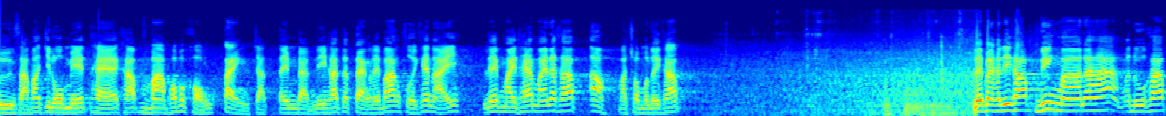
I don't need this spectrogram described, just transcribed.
43,000 กิโลเมตรแท้ครับ มาพร้อมกับของแต่งจัดเต็มแบบนี้ครับ จะแต่งอะไรบ้าง สวยแค่ไหน เลขไมล์แท้ไหมนะครับ อ้าว มาชมมาเลยครับ เลขไมล์คันนี้ครับ วิ่งมานะฮะ มาดูครับ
